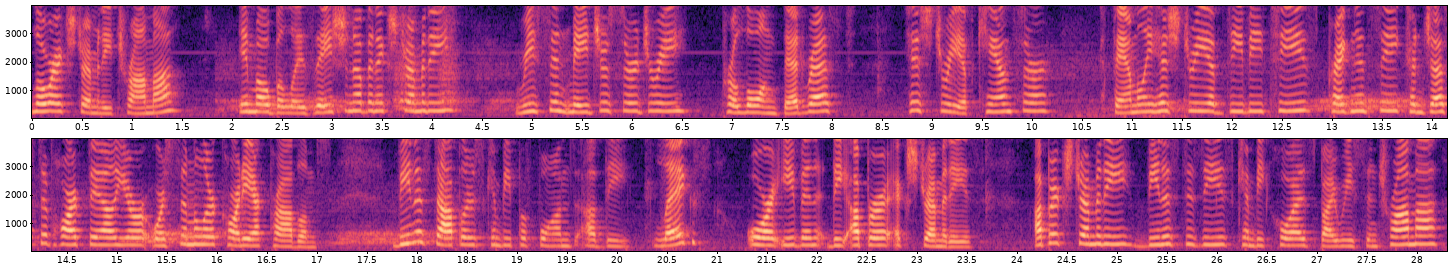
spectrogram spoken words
lower extremity trauma, immobilization of an extremity, recent major surgery, prolonged bed rest, history of cancer, family history of DVTs, pregnancy, congestive heart failure, or similar cardiac problems. Venous Dopplers can be performed of the legs or even the upper extremities. Upper extremity venous disease can be caused by recent trauma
